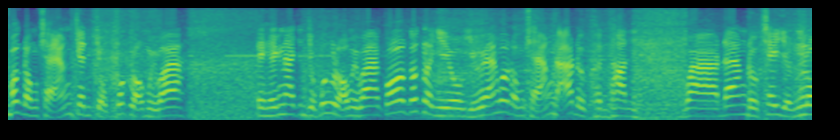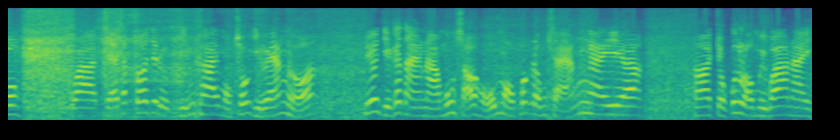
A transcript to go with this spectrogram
bất động sản trên trục quốc lộ 13 thì hiện nay trên trục quốc lộ 13 có rất là nhiều dự án bất động sản đã được hình thành và đang được xây dựng luôn và sẽ sắp tới sẽ được triển khai một số dự án nữa. Nếu anh chị khách hàng nào muốn sở hữu một bất động sản ngay à, trục quốc lộ 13 này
